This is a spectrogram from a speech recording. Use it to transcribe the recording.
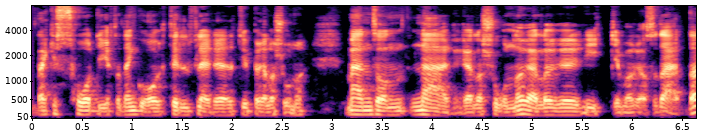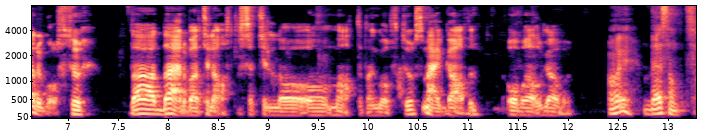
det er ikke så dyrt at den går til flere typer relasjoner. Men sånn nære relasjoner eller rike varier, altså da er, da er det golftur. Da, da er det bare tillatelse til å, å mate på en golftur, som er gaven over alle gaver. Oi, det er sant.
